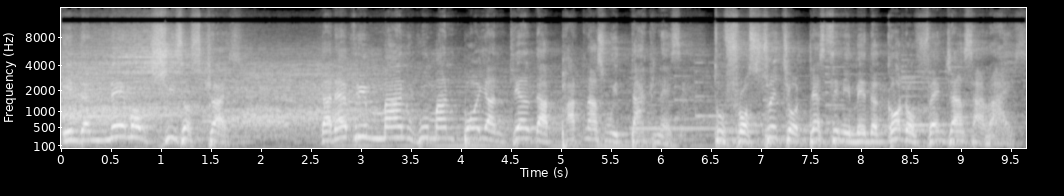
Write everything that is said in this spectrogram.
In the name of jesus christ. That every man woman boy and girl that partners with darkness to frustrate your destiny may the god of vengeance arise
